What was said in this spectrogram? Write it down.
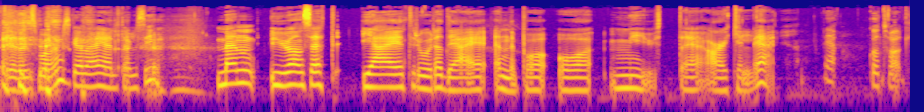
fredagsmorgen, skal jeg være helt ærlig si. Men uansett, jeg tror at jeg ender på å mute R. Kelly. jeg. Godt valg.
